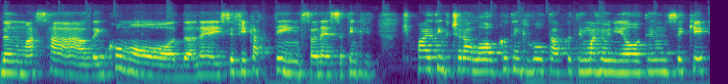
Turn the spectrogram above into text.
dando uma assada, incomoda, né? E você fica tensa, né? Você tem que, tipo, ai, tem que tirar logo, que eu tenho que voltar, porque eu tenho uma reunião, eu tenho não sei o quê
